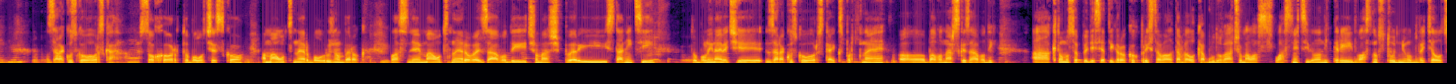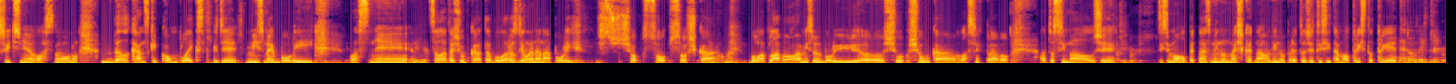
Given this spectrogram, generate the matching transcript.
z Rakúsko-Horska. Sochor, to bolo Česko a Mautner bol Ružomberok. Vlastne Maut Motnerové závody, čo máš pri stanici. To boli najväčšie za Rakúsko-Horské exportné uh, bavonárske závody. A k tomu sa v 50. rokoch pristávala tá veľká budova, čo mala vlastne civilný kryt, vlastnú studňu, dve telocvične, vlastnú onu, veľkánsky komplex, kde my sme boli, vlastne celá tá šupka tá bola rozdelená na poli šo, so, soška, bola vľavo a my sme boli uh, šu, šúka vlastne vpravo a to si mal, že ty si mohol 15 minút meškať na hodinu, pretože ty si tam mal 300 tried.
